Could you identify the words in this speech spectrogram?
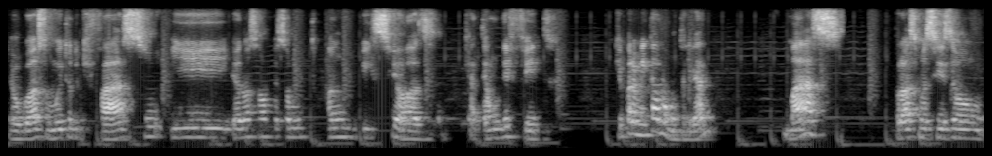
Eu gosto muito do que faço e eu não sou uma pessoa muito ambiciosa, que é até um defeito. Que para mim tá bom, tá ligado? Mas, próxima season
